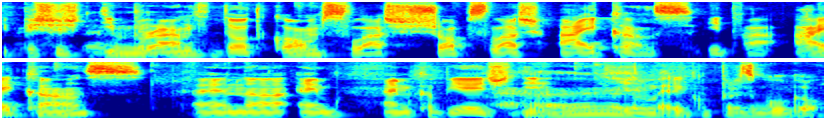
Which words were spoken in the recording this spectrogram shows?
И пишеш Ами- dbrand.com slash shop slash icons. И това icons е на M- MKBHD. А, намери го през Google.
